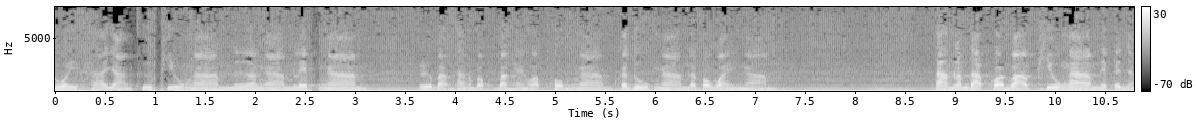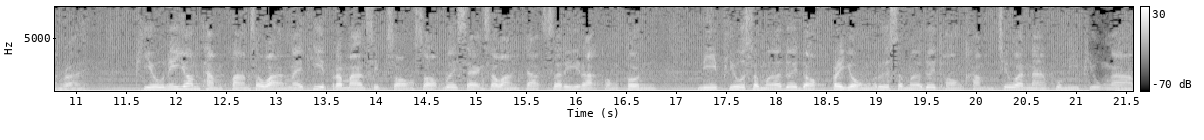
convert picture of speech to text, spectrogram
ตัวอีกห้าอย่าง คือผิวงาม เนื้องาม เล็บงาม หรือบางท่านบอกบางแห่งว่าผมงาม กระดูกงามแล้วก็วัยงาม ตามลำดับก่อนว่าผิวงามนี่เป็นอย่างไร ผิวนี้ย่อมทำความสว่างในที่ประมาณ 12 ศอกด้วยแสงสว่างจากสรีระของตน มีผิวเสมอด้วยดอกประยงหรือเสมอด้วยทองคำชื่อว่านางผู้มีผิวงาม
